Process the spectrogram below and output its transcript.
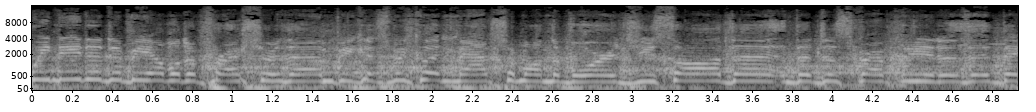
we needed to be able to pressure them because we couldn't match them on the boards. You saw the, the discrepancy. They just abused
